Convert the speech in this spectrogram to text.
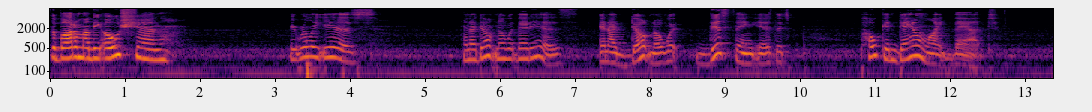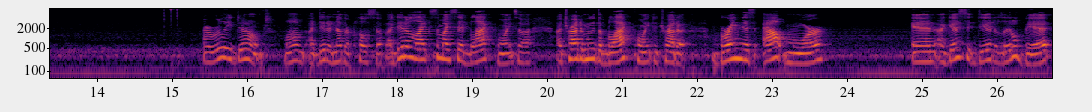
the bottom of the ocean. It really is. And I don't know what that is. And I don't know what this thing is that's poking down like that. I really don't. Well, I did another close-up. I did a like, somebody said black point, so I, I tried to move the black point to try to bring this out more. And I guess it did a little bit.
